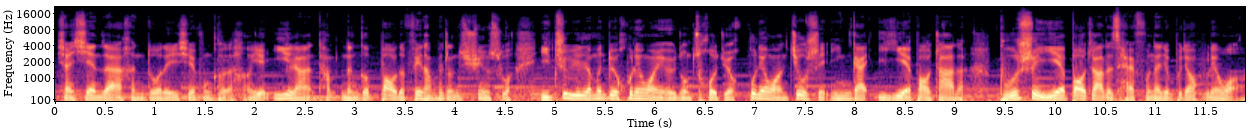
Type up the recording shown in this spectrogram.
像现在很多的一些风口的行业，依然他们能够爆得非常非常的迅速，以至于人们对互联网有一种错觉，互联网就是应该一夜爆炸的，不是一夜爆炸的财富，那就不叫互联网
